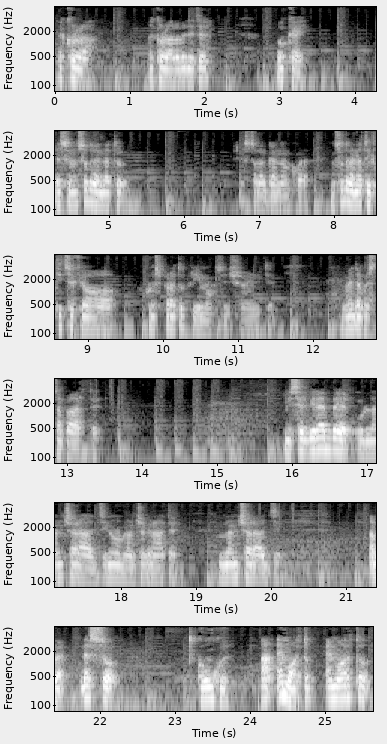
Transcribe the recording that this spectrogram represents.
Eccolo là. Eccolo là, lo vedete? Ok. Adesso non so dove è andato... Sto laggando ancora. Non so dove è andato il tizio che ho, che ho sparato prima, sinceramente. Non è da questa parte. Mi servirebbe un lanciarazzi, non un lanciagranate. Un lanciarazzi. Vabbè, adesso... Comunque... Ah, è morto. È morto.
